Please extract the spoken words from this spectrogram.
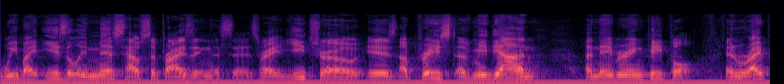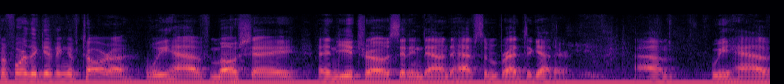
we might easily miss how surprising this is, right? Yitro is a priest of Midian, a neighboring people. And right before the giving of Torah, we have Moshe and Yitro sitting down to have some bread together. Um, we have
